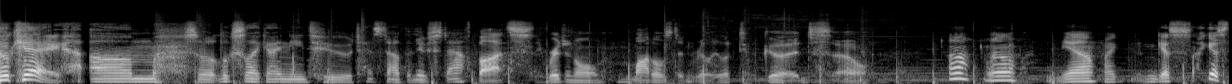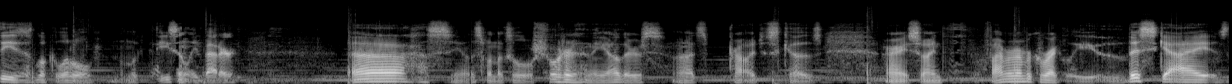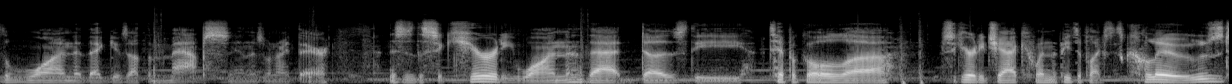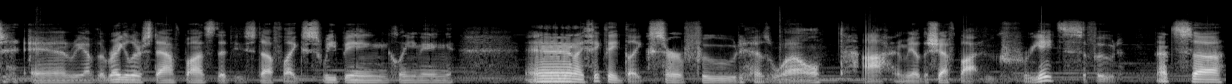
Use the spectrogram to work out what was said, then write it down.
Okay, um, so it looks like I need to test out the new staff bots. The original models didn't really look too good, so... Oh, well, yeah, I guess I guess these look a little, look decently better. Uh, let's see, this one looks a little shorter than the others. Uh, it's probably just because... Alright, so I, if I remember correctly, this guy is the one that gives out the maps, and there's one right there. This is the security one that does the typical uh, security check when the Pizzaplex is closed, and we have the regular staff bots that do stuff like sweeping, cleaning, and I think they'd like serve food as well. Ah, and we have the chef bot who creates the food. That's uh,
